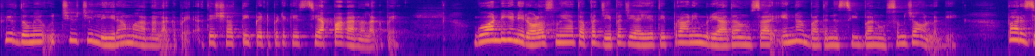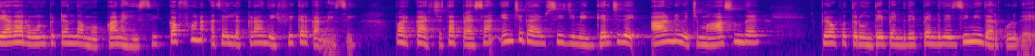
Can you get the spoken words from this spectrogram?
ਫਿਰ ਦੋਵੇਂ ਉੱਚੀ ਉੱਚੀ ਲੇਰਾਂ ਮਾਰਨ ਲੱਗ ਪਏ ਅਤੇ ਛਾਤੀ ਪਿੱਟ-ਪਿੱਟ ਕੇ ਸਿਆਪਾ ਕਰਨ ਲੱਗ ਪਏ। ਗੁਆਂਢੀਆਂ ਨੇ ਰੌਲਾ ਸੁਣਿਆ ਤਾਂ ਭੱਜੇ ਭੱਜੇ ਆਏ ਅਤੇ ਪੁਰਾਣੀ ਮਰਿਆਦਾ ਅਨੁਸਾਰ ਇਹਨਾਂ ਬਦਨਸੀਬਾਂ ਨੂੰ ਸਮਝਾਉਣ ਲੱਗੇ। ਪਰ ਜ਼ਿਆਦਾ ਰੋਣ ਪਿੱਟਣ ਦਾ ਮੌਕਾ ਨਹੀਂ ਸੀ, ਕਫਨ ਅਤੇ ਲੱਕੜਾਂ ਦੀ ਫਿਕਰ ਕਰਨੀ ਸੀ। ਪਰ ਘਰ 'ਚ ਤਾਂ ਪੈਸਾ ਇੰਜ ਗਾਇਬ ਸੀ ਜਿਵੇਂ ਗਿਰਜ ਦੇ ਆਲਣੇ ਵਿੱਚ ਮਾਸ ਹੁੰਦਾ ਹੈ। ਪਿਓ ਪੁੱਤ ਰੋਂਦੇ ਪਿੰਡ ਦੇ ਪਿੰਡ ਦੇ ਜ਼ਿਮੀਂਦਾਰ ਕੋਲ ਗਏ।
